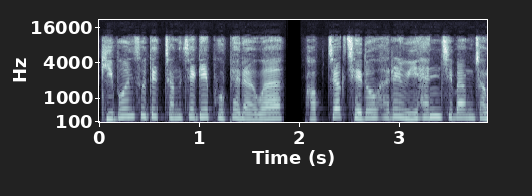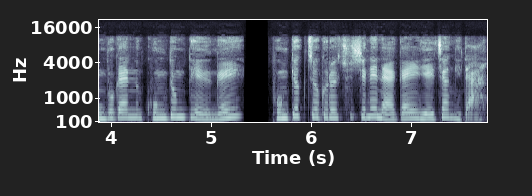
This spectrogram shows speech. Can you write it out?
기본소득 정책의 보편화와 법적 제도화를 위한 지방정부 간 공동 대응을 본격적으로 추진해 나갈 예정이다.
